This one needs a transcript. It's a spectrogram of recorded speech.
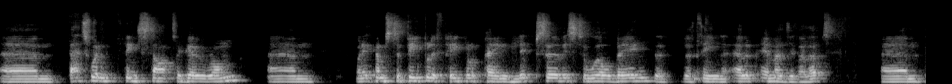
um, that's when things start to go wrong. Um, when it comes to people, if people are paying lip service to well-being, the, the theme that Emma developed, um,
